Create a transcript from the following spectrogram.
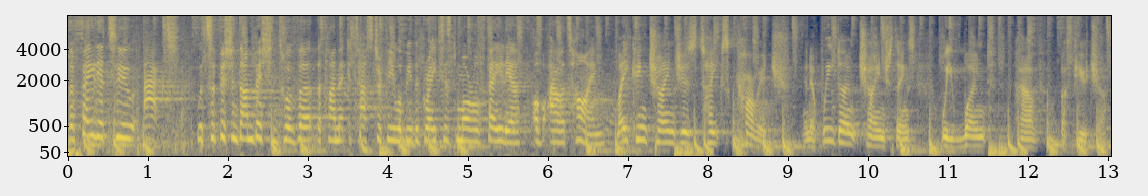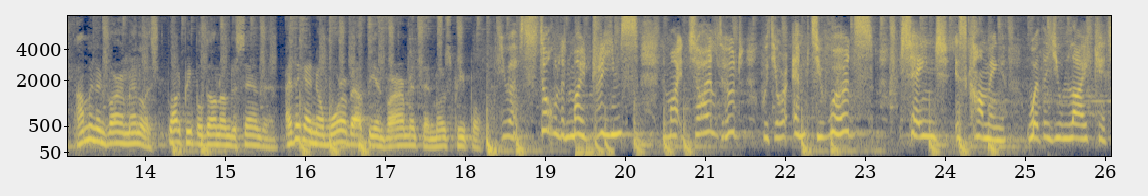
The failure to act with sufficient ambition to avert the climate catastrophe will be the greatest moral failure of our time. Making changes takes courage, and if we don't change things, we won't have a future. I'm an environmentalist. A lot of people don't understand that. I think I know more about the environment than most people. You have stolen my dreams and my childhood with your empty words. Change is coming, whether you like it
